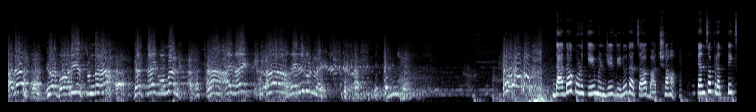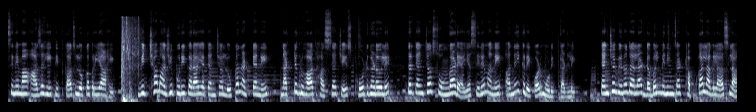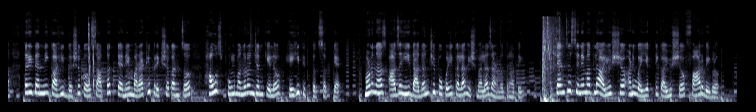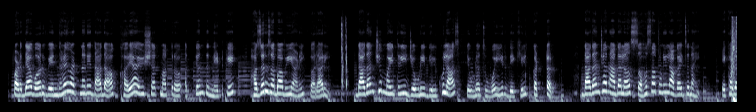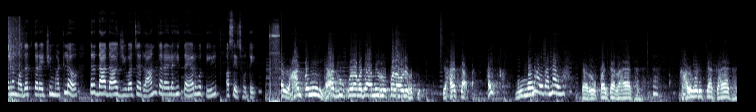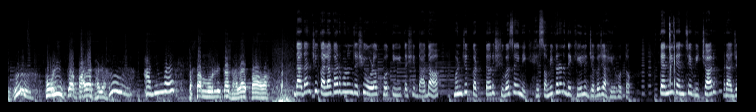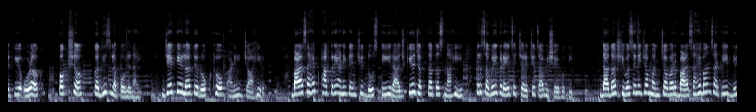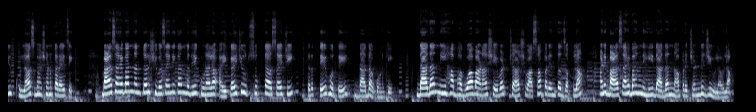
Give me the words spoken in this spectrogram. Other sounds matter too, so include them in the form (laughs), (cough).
Father, your body is सुंदर huh? just like woman. Ah, I like. Ah, very good like. (laughs) दादा कोणके म्हणजे विनोदाचा बादशहा त्यांचा प्रत्येक सिनेमा आजही तितकाच लोकप्रिय आहे विच्छा माझी पुरी करा या त्यांच्या लोकनाट्याने नाट्यगृहात हास्याचे स्फोट घडवले तर त्यांच्या सोंगाड्या या सिनेमाने अनेक रेकॉर्ड मोडीत काढले त्यांच्या विनोदाला डबल मिनिंगचा ठपका लागला असला तरी त्यांनी काही दशकं सातत्याने मराठी प्रेक्षकांचं हाऊसफुल मनोरंजन केलं हेही तितकंच सत्य आहे. म्हणूनच आजही दादांची पोकळी कला विश्वाला जाणवत राहते. त्यांचं सिनेमातलं आयुष्य आणि वैयक्तिक आयुष्य फार वेगळं. पडद्यावर वेंधळे वाटणारे दादा खऱ्या आयुष्यात मात्र अत्यंत नेटके हजरजबाबी आणि करारी. दादांची मैत्री जेवढी दिलखुलास तेवढंच वैर देखील कट्टर. दादांच्या नादाला सहसा कोणी लागायचं नाही. एखाद्याला मदत करायची म्हटलं तर दादा जीवाचं रान करायलाही तयार होतील असेच होते. लहानपणी ह्याच गोकुळामध्ये आम्ही रोपं लावली होती. ते आहेत का आता? आहेत का? मग त्या रोपांच्या राया झाल्या. काळवडीच्या गाया झाल्या. पोळींच्या बाया झाल्या. आणि मग? कसा मुरलीचा झालाय पावा. दादांची कलाकार म्हणून जशी ओळख होती तशी दादा म्हणजे कट्टर शिवसैनिक हे समीकरण देखील जगजाहीर होतं. त्यांनी त्यांचे विचार राजकीय ओळख पक्ष कधीच लपवले नाही. जे केलं ते रोखठोक आणि जाहीर. बाळासाहेब ठाकरे आणि त्यांची दोस्ती राजकीय जगतातच नाही तर सगळीकडेच चर्चेचा विषय होती. दादा शिवसेनेच्या मंचावर बाळासाहेबांसाठी दिलखुलास भाषण करायचे. बाळासाहेबांनंतर शिवसैनिकांमध्ये कुणाला ऐकायची उत्सुकता असायची तर ते होते दादा कोणके. दादांनी हा भगवा बाणा शेवटच्या श्वासापर्यंत जपला आणि बाळासाहेबांनीही दादांना प्रचंड जीव लावला.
